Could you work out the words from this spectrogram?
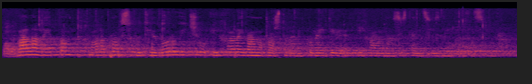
Hvala. Hvala lepo, hvala profesoru Tijodoroviću i hvala i vama poštovani kolege i hvala na asistenciji za mikrofon.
